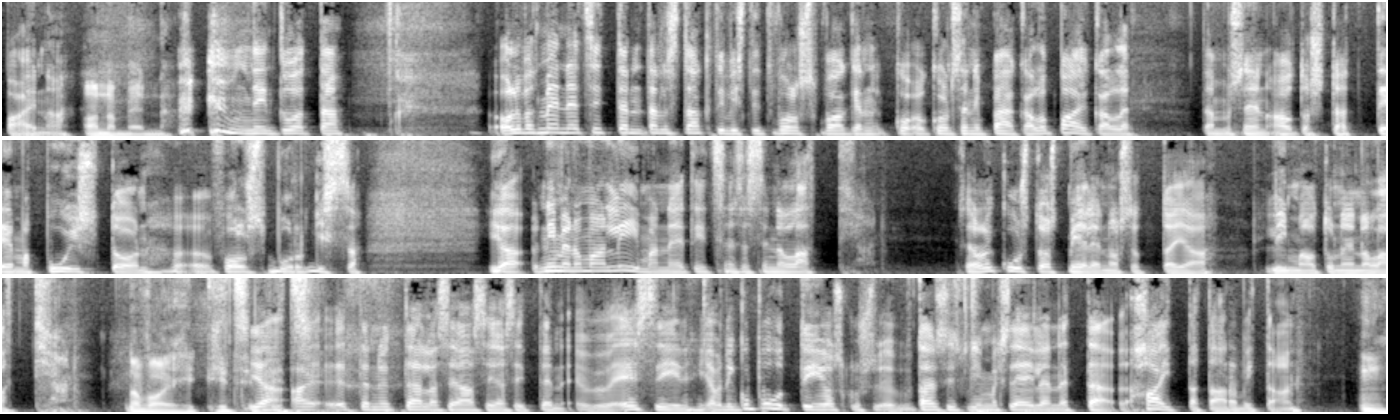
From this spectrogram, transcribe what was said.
painaa. Anna mennä. niin tuota, olivat menneet sitten tällaiset aktivistit Volkswagen-konsernin pääkallopaikalle tämmöiseen Autostadt-teemapuistoon äh, Wolfsburgissa. Ja nimenomaan liimanneet itsensä sinne lattiaan. Siellä oli 16 mielenosoittajaa liimautuneena lattiaan. No voi hi- hitsi Ja vitsi. a- että nyt tällaisen asia sitten esiin. Ja niin kuin puhuttiin joskus, tai siis viimeksi eilen, että haitta tarvitaan. Mm.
